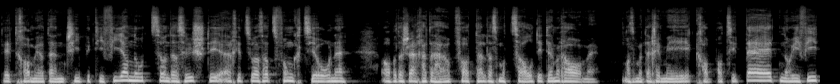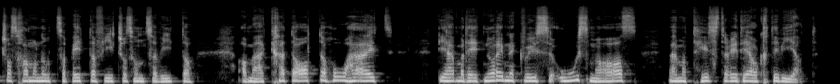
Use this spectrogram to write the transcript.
Dort kann man ja dann GPT-4 nutzen und auch sonst die Zusatzfunktionen. Aber das ist eigentlich der Hauptvorteil, dass man zahlt in dem Rahmen. Also man hat mehr Kapazität, neue Features kann man nutzen, Beta-Features und so weiter. Aber man hat keine Datenhoheit. Die hat man dort nur in einem gewissen Ausmaß, wenn man die History deaktiviert.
